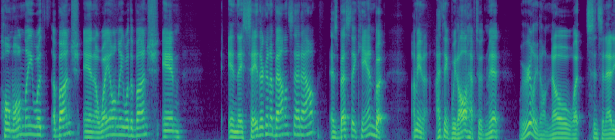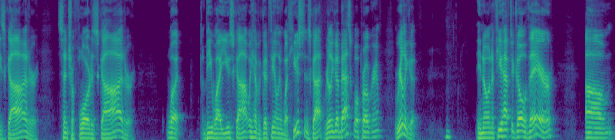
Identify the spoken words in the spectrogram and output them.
home only with a bunch and away only with a bunch, and and they say they're gonna balance that out as best they can. But I mean, I think we'd all have to admit we really don't know what Cincinnati's got or Central Florida's got or what BYU's got. We have a good feeling what Houston's got. Really good basketball program, really good. You know, and if you have to go there. Um,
